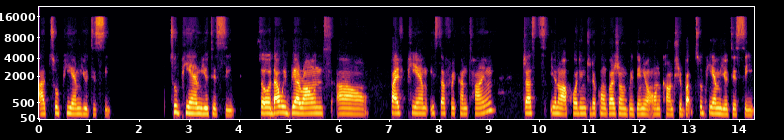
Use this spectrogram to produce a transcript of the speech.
at 2 p.m. UTC. 2 p.m. UTC. So that will be around uh, 5 p.m. East African time, just you know according to the conversion within your own country, but 2 p.m. UTC.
